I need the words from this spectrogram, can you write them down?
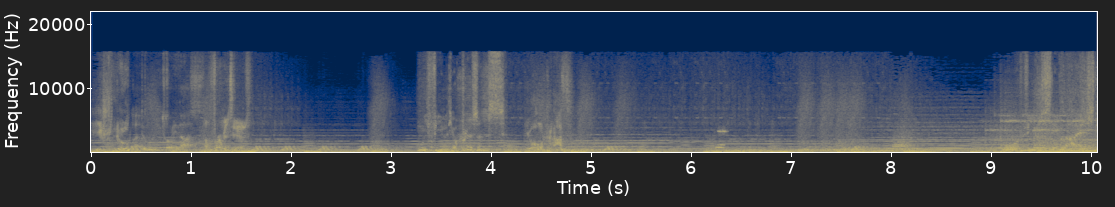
You flew? Affirmative. We feel your presence, Lorgraf. Orpheus civilized.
